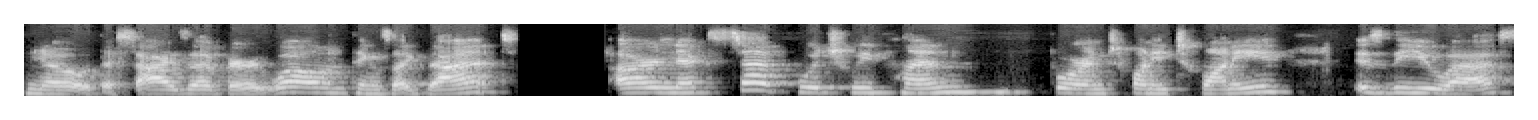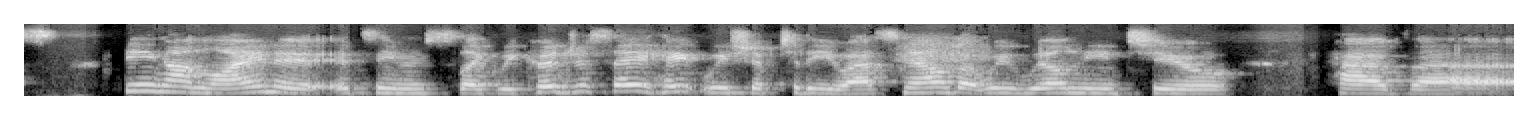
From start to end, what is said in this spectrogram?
know the size of very well and things like that. Our next step, which we plan for in 2020, is the US. Being online, it, it seems like we could just say, hey, we ship to the US now, but we will need to have uh,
